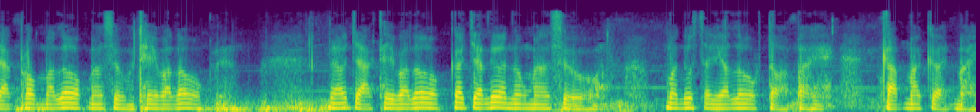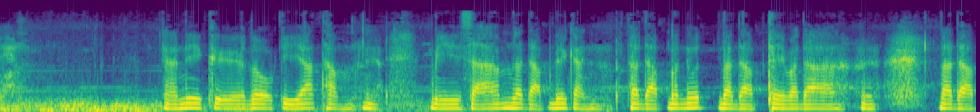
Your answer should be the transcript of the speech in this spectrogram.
จากพรหมโลกมาสู่เทวโลก แล้วจากเทวโลกก็จะเลื่อนลงมาสู่มนุษยโลกต่อไป กลับมาเกิดใหม่นนี่คือโลกียธรรม มีสามระดับด้วยกัน ระดับมนุษย์ ระดับเทวดา ระดับ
